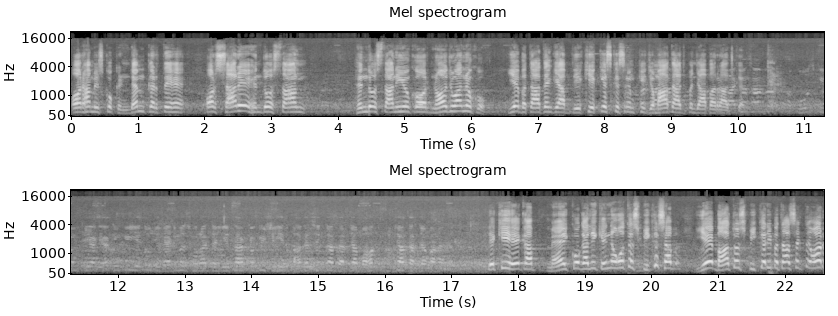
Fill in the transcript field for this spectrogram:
اور ہم اس کو کنڈیم کرتے ہیں اور سارے ہندوستان، ہندوستانیوں کو اور نوجوانوں کو یہ بتاتے ہیں کہ آپ دیکھیے کس قسم کی جماعت آج پنجاب پر راج کر کیونکہ شہید درجہ بہت اونچا درجہ مانا جاتا ہے۔ देखिए एक आप मैं इको गाली कहना वो तो स्पीकर साहब ये बात तो स्पीकर ही बता सकते हैं और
